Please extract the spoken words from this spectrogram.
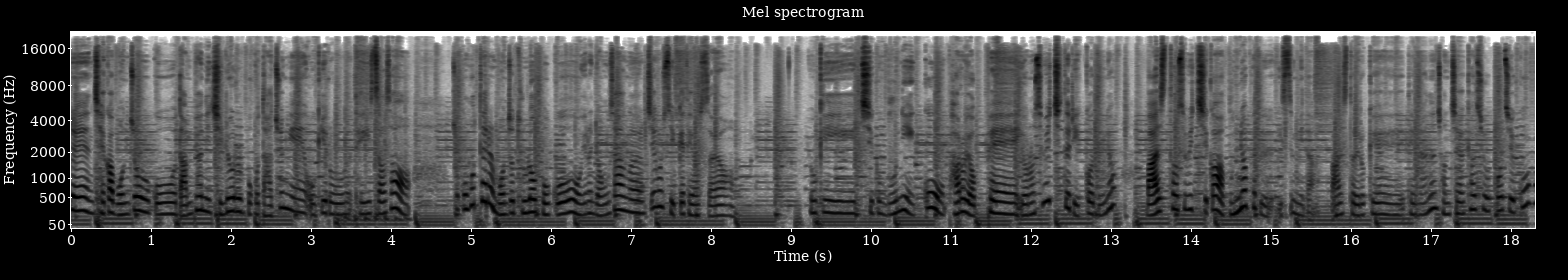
오늘은 제가 먼저 오고 남편이 진료를 보고 나중에 오기로 돼 있어서 조금 호텔을 먼저 둘러보고 이런 영상을 찍을 수 있게 되었어요. 여기 지금 문이 있고 바로 옆에 이런 스위치들이 있거든요. 마스터 스위치가 문 옆에도 있습니다. 마스터 이렇게 되면은 전체가 켜지고 꺼지고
